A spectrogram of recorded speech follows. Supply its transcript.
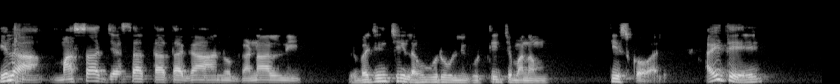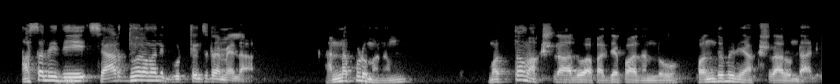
ఇలా మస జస తతగా అను గణాలని విభజించి లఘు గురువుల్ని గుర్తించి మనం తీసుకోవాలి. అయితే అసలు ఇది శార్దూలమని గుర్తించడం ఎలా? అన్నప్పుడు మనం మొత్తం అక్షరాలు ఆ పద్యపాదంలో పంతొమ్మిది అక్షరాలు ఉండాలి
